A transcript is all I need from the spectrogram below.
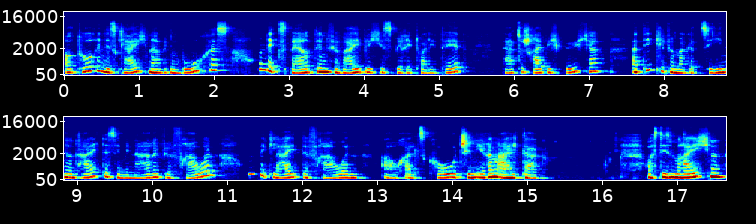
Autorin des gleichnamigen Buches und Expertin für weibliche Spiritualität. Dazu schreibe ich Bücher, Artikel für Magazine und halte Seminare für Frauen und begleite Frauen auch als Coach in ihrem Alltag. Aus diesem reichen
